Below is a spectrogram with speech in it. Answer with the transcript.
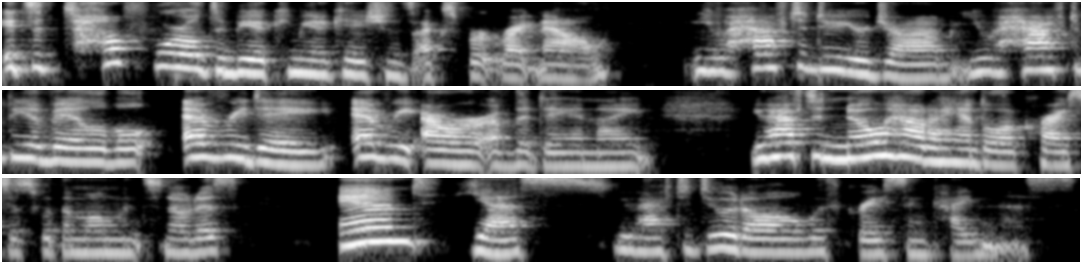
It's a tough world to be a communications expert right now you have to do your job. You have to be available every day, every hour of the day and night. You have to know how to handle a crisis with a moment's notice. And yes, you have to do it all with grace and kindness.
